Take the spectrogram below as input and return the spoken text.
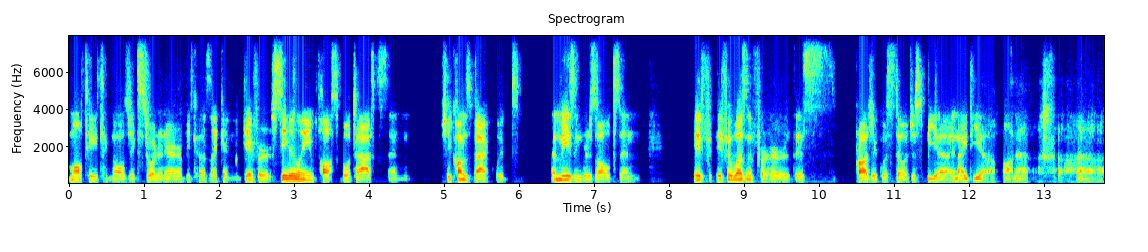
multi-technology extraordinaire because I can give her seemingly impossible tasks and she comes back with amazing results. And if if it wasn't for her, this project would still just be a, an idea on a, uh,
